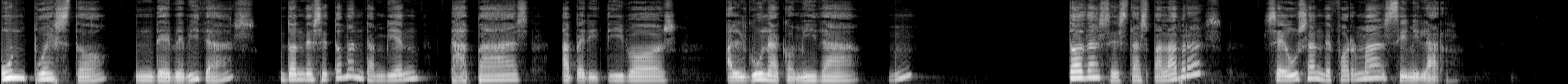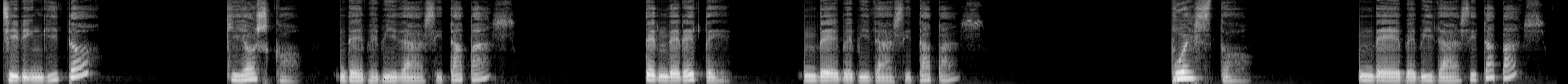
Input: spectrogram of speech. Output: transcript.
un puesto de bebidas donde se toman también tapas, aperitivos, alguna comida. Todas estas palabras se usan de forma similar. Chiringuito, kiosco de bebidas y tapas, tenderete de bebidas y tapas, puesto de bebidas y tapas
